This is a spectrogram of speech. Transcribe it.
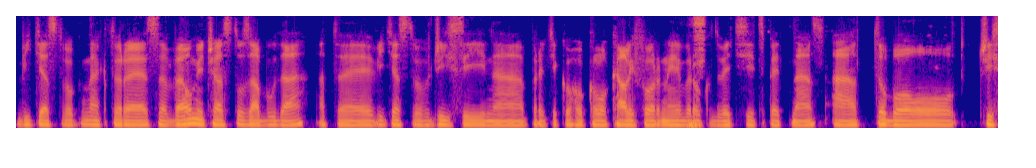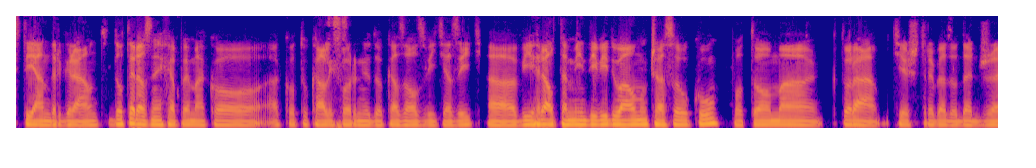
víťazstvo, na ktoré sa veľmi často zabúda a to je víťazstvo v GC na pretekoch okolo Kalifornie v roku 2015 a to bol čistý underground. Doteraz nechápem, ako, ako tú Kaliforniu dokázal zvíťaziť. Vyhral tam individuálnu časovku, potom ktorá tiež treba dodať, že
